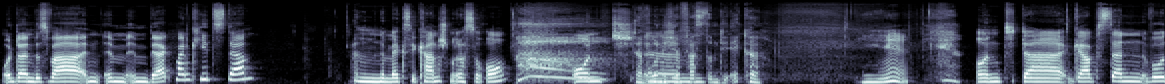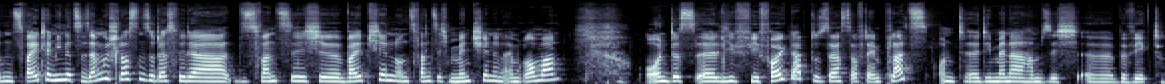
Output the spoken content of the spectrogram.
Und dann, das war in, im, im Bergmann-Kiez da, in einem mexikanischen Restaurant. Und da wohne ich ja ähm, fast um die Ecke. Yeah. Und da gab's dann, wurden zwei Termine zusammengeschlossen, sodass wir da 20 äh, Weibchen und 20 Männchen in einem Raum waren. Und das äh, lief wie folgt ab. Du saßt auf deinem Platz und äh, die Männer haben sich äh, bewegt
